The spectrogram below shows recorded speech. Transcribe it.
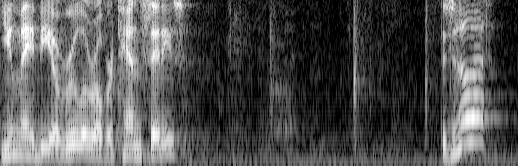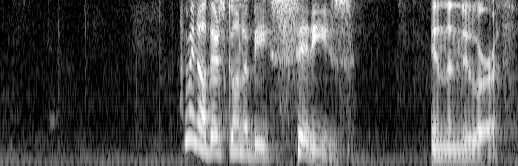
you may be a ruler over 10 cities? Did you know that? I mean, know there's going to be cities in the new earth?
